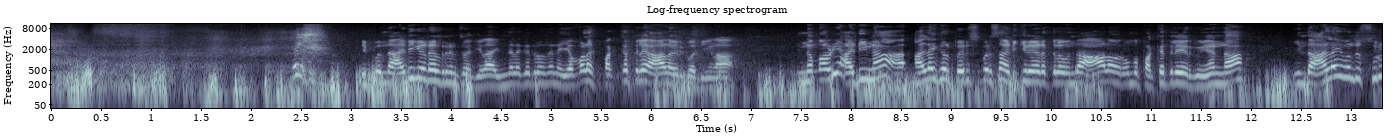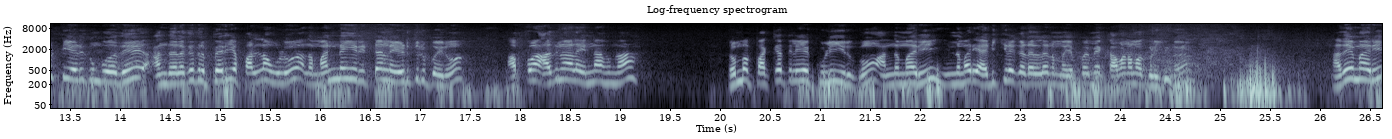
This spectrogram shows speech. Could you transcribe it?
இப்போ இந்த அடிகடல் இருந்துச்சு பார்த்தீங்களா இந்த லக்கத்தில் வந்து நான் எவ்வளோ பக்கத்துலேயே ஆழம் இருக்கு பார்த்தீங்களா இந்த மாதிரி அடினா அலைகள் பெருசு பெருசாக அடிக்கிற இடத்துல வந்து ஆழம் ரொம்ப பக்கத்துலேயே இருக்கும். ஏன்னா இந்த அலை வந்து சுருட்டி எடுக்கும்போது அந்த லக்கத்தில் பெரிய பள்ளம் விழும் அந்த மண்ணையும் ரிட்டர்னில் எடுத்துகிட்டு போயிடும். அப்போ அதனால என்ன ஆகும்னா ரொம்ப பக்கத்துலேயே குழி இருக்கும். அந்த மாதிரி இந்த மாதிரி அடிக்கிற கடலில் நம்ம எப்போவுமே கவனமாக குளிக்கணும். அதே மாதிரி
